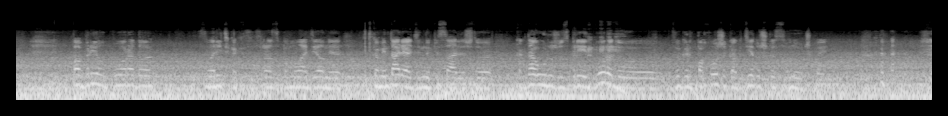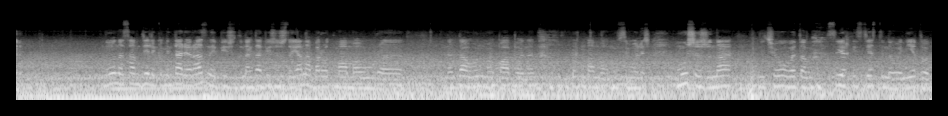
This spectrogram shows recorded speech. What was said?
Побрил бороду. Смотрите, как сразу помолодел. Мне в комментарии один написали, что когда Ур уже сбреет бороду, вы, говорит, похожи как дедушка с внучкой. Ну, на самом деле, комментарии разные пишут. Иногда пишут, что я, наоборот, мама Ура. Иногда он мой папа, иногда мой мама. Мы всего лишь муж и жена. Ничего в этом сверхъестественного нету.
